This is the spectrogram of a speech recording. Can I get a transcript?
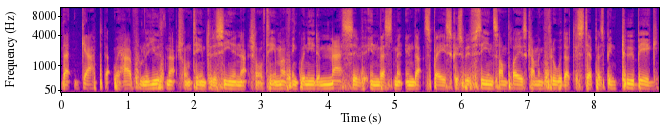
That gap that we have from the youth national team to the senior national team. I think we need a massive investment in that space because we've seen some players coming through that the step has been too big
